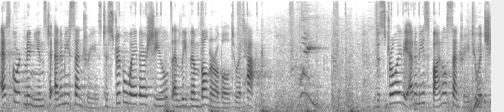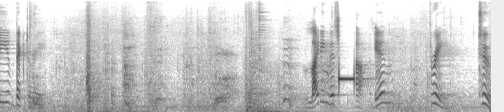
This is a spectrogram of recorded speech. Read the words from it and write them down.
Escort minions to enemy sentries to strip away their shields and leave them vulnerable to attack. Destroy the enemy's final sentry to achieve victory. Lighting this up in three, two,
